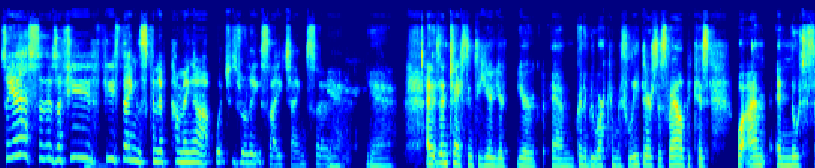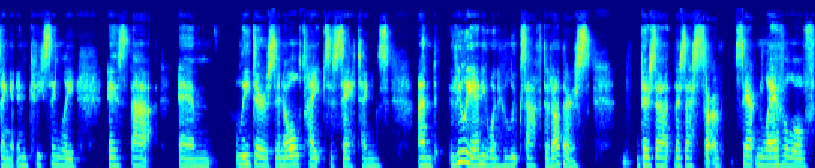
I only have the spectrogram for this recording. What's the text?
So yes, yeah, so there's a few mm. few things kind of coming up, which is really exciting. So yeah, yeah, and it's interesting to hear you're you're um, going to be working with leaders as well, because what I'm in noticing increasingly is that um, leaders in all types of settings and really anyone who looks after others. There's a there's a sort of certain level of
